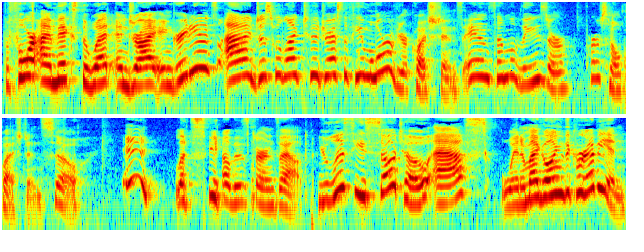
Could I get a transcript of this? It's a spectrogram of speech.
Before I mix the wet and dry ingredients, I just would like to address a few more of your questions, and some of these are personal questions, so eh, let's see how this turns out. Ulysses Soto asks, when am I going to the Caribbean?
